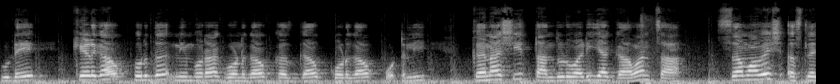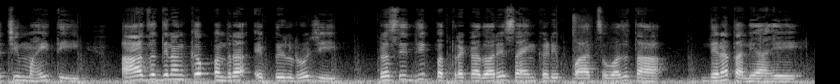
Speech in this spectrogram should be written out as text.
कुडे खेडगाव खुर्द निंभोरा गोंडगाव कसगाव कोडगाव कोटली कनाशी तांदुळवाडी या गावांचा समावेश असल्याची माहिती आज दिनांक पंधरा एप्रिल रोजी प्रसिद्धी पत्रकाद्वारे सायंकाळी पाच वाजता देण्यात आली आहे.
